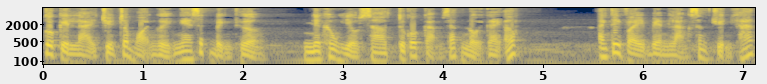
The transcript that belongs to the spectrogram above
Cô kể lại chuyện cho mọi người nghe rất bình thường, Nhưng không hiểu sao tôi có cảm giác nổi gai ốc. Anh thấy vậy bèn lảng sang chuyện khác.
